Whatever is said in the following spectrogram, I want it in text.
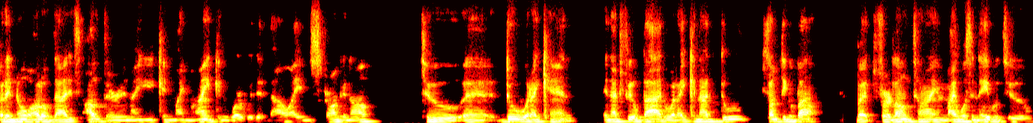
but I know all of that is out there, and I can my mind can work with it now. I am strong enough to uh, do what I can and not feel bad what I cannot do something about. But for a long time, I wasn't able to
